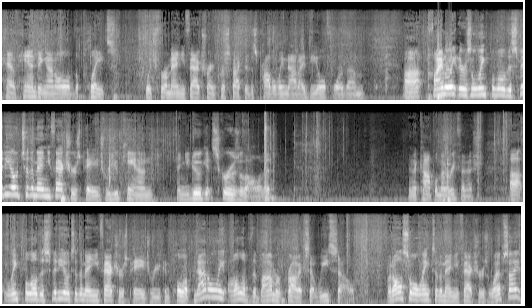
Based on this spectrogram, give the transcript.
have handing on all of the plates, which for a manufacturing perspective is probably not ideal for them. Uh, finally, there's a link below this video to the manufacturer's page where you can, and you do get screws with all of it in a complementary finish. Uh, link below this video to the manufacturer's page where you can pull up not only all of the Bommer products that we sell, but also a link to the manufacturer's website,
